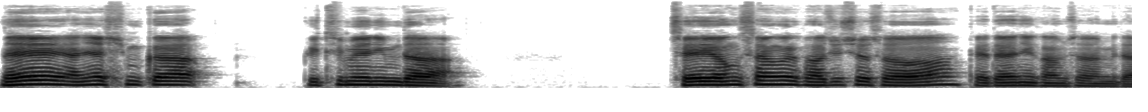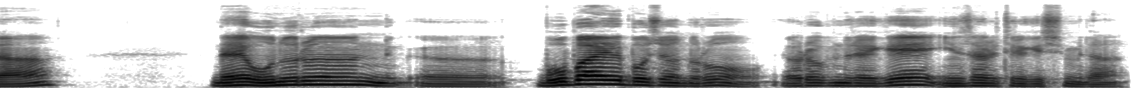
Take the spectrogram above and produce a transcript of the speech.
네, 안녕하십니까. 비트맨입니다. 제 영상을 봐주셔서 대단히 감사합니다. 네, 오늘은 어, 모바일 버전으로 여러분들에게 인사를 드리겠습니다.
